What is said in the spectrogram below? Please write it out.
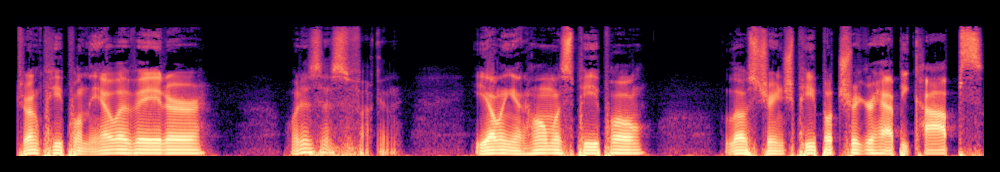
Drunk people in the elevator. What is this fucking yelling at homeless people? Love strange people. Trigger happy cops.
